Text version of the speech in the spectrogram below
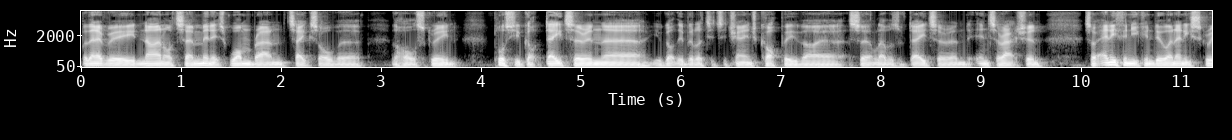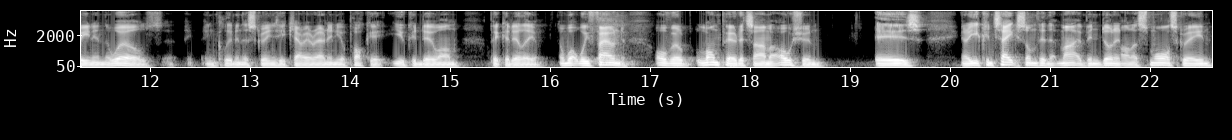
But then every nine or 10 minutes, one brand takes over the whole screen. Plus, you've got data in there. You've got the ability to change copy via certain levels of data and interaction. So anything you can do on any screen in the world, including the screens you carry around in your pocket, you can do on Piccadilly. And what we found over a long period of time at Ocean is, you know, you can take something that might have been done on a small screen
